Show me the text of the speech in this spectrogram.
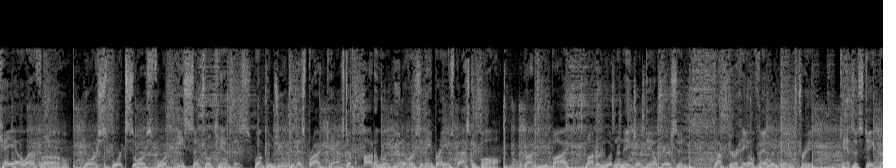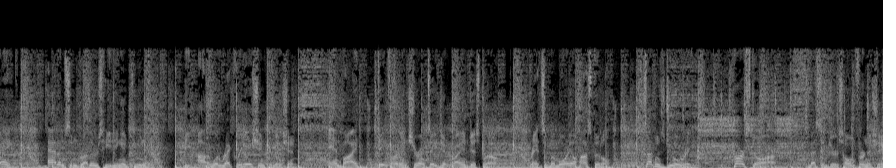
KOFO, your sports source for East Central Kansas, welcomes you to this broadcast of Ottawa University Braves basketball. Brought to you by Modern Woodmen agent Dale Pearson, Dr. Hale Family Dentistry, Kansas State Bank, Adamson Brothers Heating and Cooling, the Ottawa Recreation Commission, and by State Farm Insurance agent Ryan Dispro, Ransom Memorial Hospital, Sutton's Jewelry, CarStar, Messenger's Home Furnishing.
